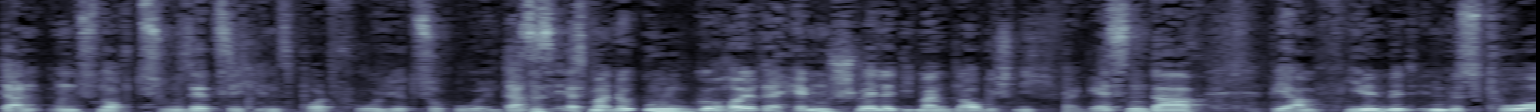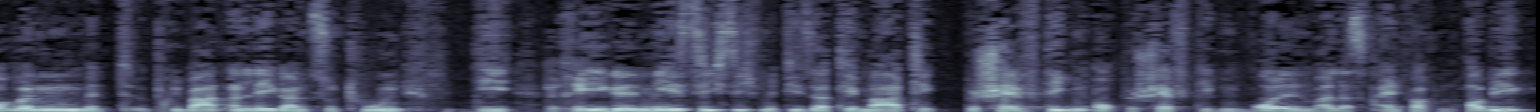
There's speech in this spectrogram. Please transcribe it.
dann uns noch zusätzlich ins Portfolio zu holen. Das ist erstmal eine ungeheure Hemmschwelle, die man, glaube ich, nicht vergessen darf. Wir haben viel mit Investoren, mit Privatanlegern zu tun, die regelmäßig sich mit dieser Thematik beschäftigen, auch beschäftigen wollen, weil das einfach ein Hobby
